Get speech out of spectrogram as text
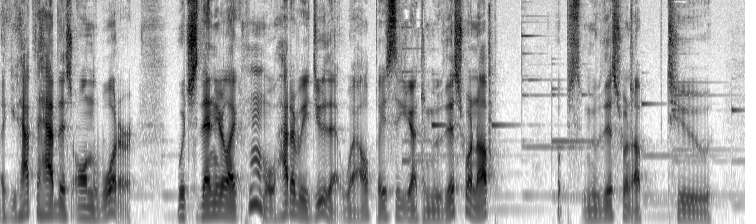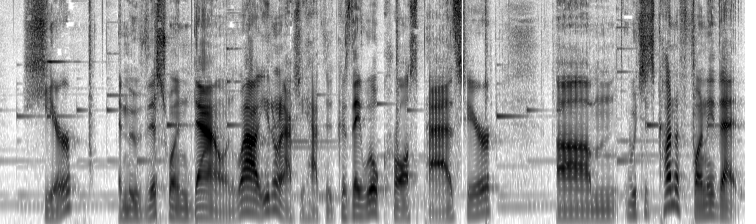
Like you have to have this on the water, which then you're like, hmm, well, how do we do that? Well, basically you have to move this one up. Oops, move this one up to here and move this one down. Well, you don't actually have to because they will cross paths here, um, which is kind of funny that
